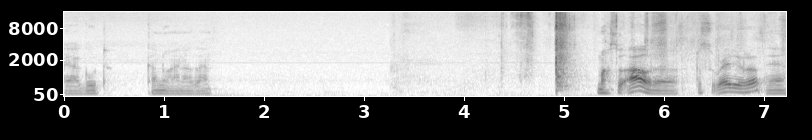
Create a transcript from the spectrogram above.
Ja, gut. Kann nur einer sein. Machst du A oder was? Bist du ready, oder? Ja.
